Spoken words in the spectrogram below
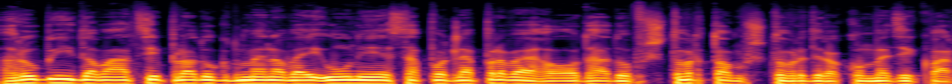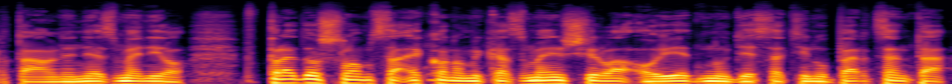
Hrubý domáci produkt menovej únie sa podľa prvého odhadu v štvrtom štvrť roku medzikvartálne nezmenil. V predošlom sa ekonomika zmenšila o jednu desatinu percenta,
